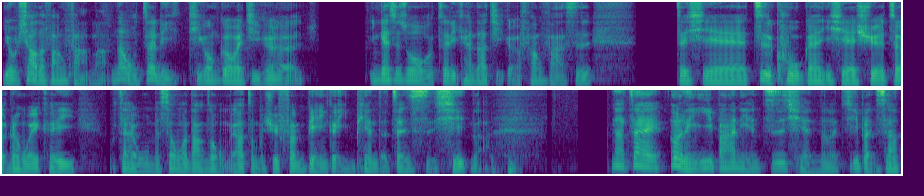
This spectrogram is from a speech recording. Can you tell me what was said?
有效的方法嘛？那我这里提供各位几个，应该是说我这里看到几个方法是这些智库跟一些学者认为可以在我们生活当中，我们要怎么去分辨一个影片的真实性啦？那在二零一八年之前呢，基本上。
